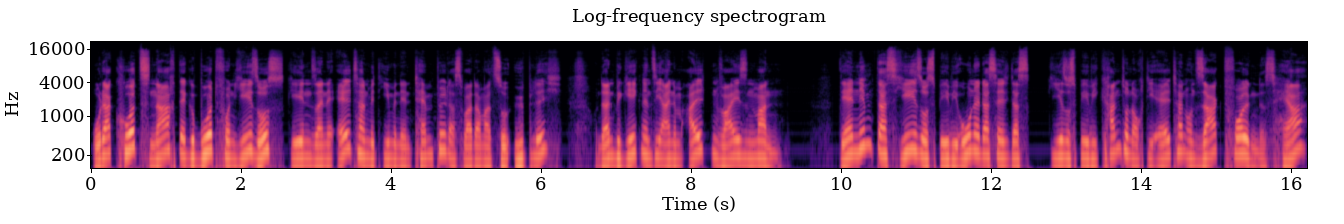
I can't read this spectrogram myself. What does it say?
Oder kurz nach der Geburt von Jesus gehen seine Eltern mit ihm in den Tempel, das war damals so üblich, und dann begegnen sie einem alten, weisen Mann. Der nimmt das Jesus-Baby, ohne dass er das Jesus-Baby kannte und auch die Eltern, und sagt folgendes: Herr,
